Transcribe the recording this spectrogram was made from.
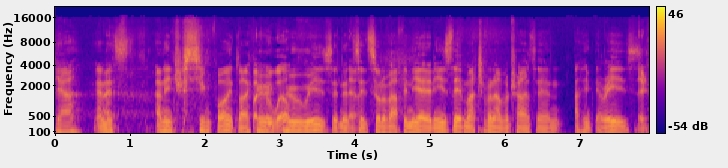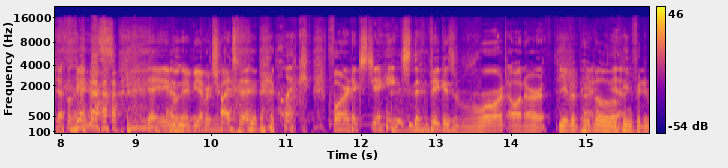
Yeah, and Right. it's an interesting point. Like But who, who is, and it's Yeah. it's sort of up in the air. And is there much of an arbitrage? And I think there is. There definitely is. Yeah, you, have you ever tried to like foreign exchange the biggest rort on earth? yeah, but Right, people are yeah. looking for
